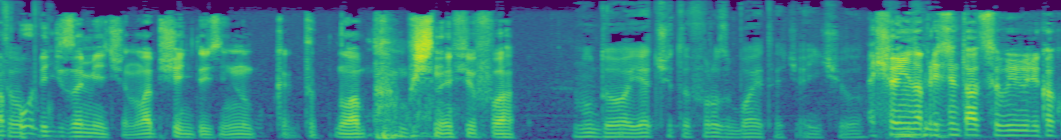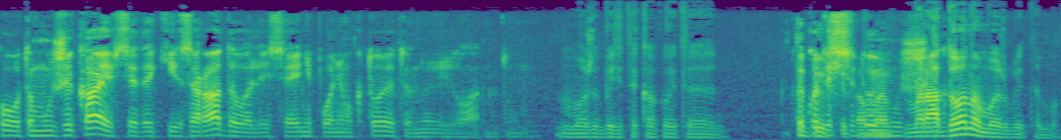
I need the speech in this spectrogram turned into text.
этого. поле не замечен, вообще, не- то есть, ну, как-то, ну, об- обычная FIFA. Ну да, я что-то Frostbite, а, а и чего? А еще они на презентации вывели какого-то мужика, и все такие зарадовались, а я не понял, кто это, ну и ладно, думаю. Может быть, это какой-то Это Какой-то бывший, седой по-моему. мужик. Марадона, может быть, там был.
